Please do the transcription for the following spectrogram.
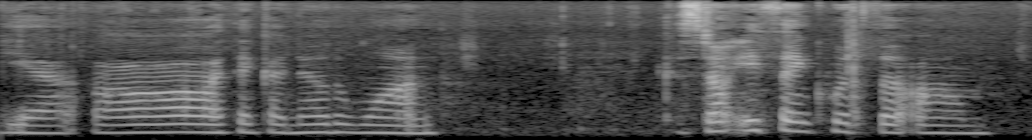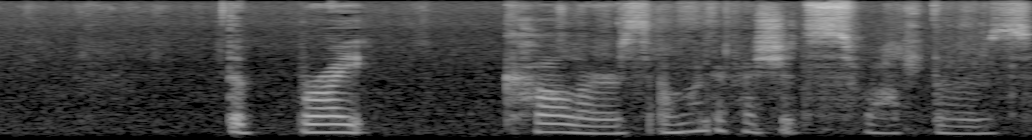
yeah, oh, I think I know the one. Because don't you think with the um, the bright colors, I wonder if I should swap those.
